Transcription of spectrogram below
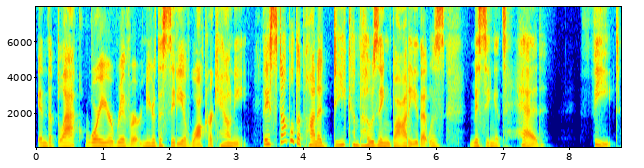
in the Black Warrior River near the city of Walker County. They stumbled upon a decomposing body that was missing its head, feet,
